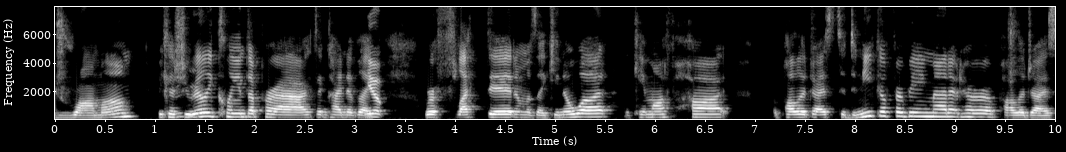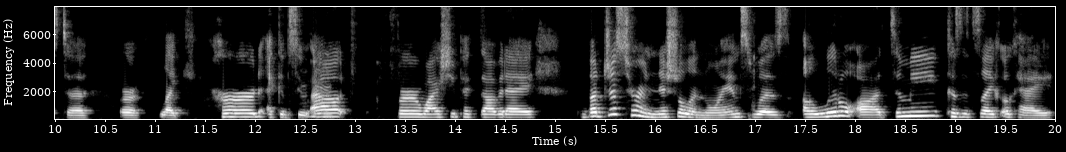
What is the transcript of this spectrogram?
drama because she Mhm. really cleaned up her act and kind of like Yep. Reflected and was like, you know what? I came off hot. Apologized to Danica for being mad at her. Apologized to or like heard Ekin-Su Mhm. out for why she picked Davide. But just her initial annoyance was a little odd to me because it's like, okay,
